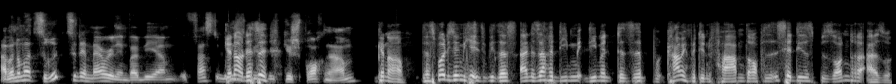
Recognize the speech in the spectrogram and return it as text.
Aber nochmal zurück zu der Marilyn, weil wir ja fast über genau, das ist, gesprochen haben. Genau, das wollte ich nämlich, das ist eine Sache, die, die mit, kam ich mit den Farben drauf. Das ist ja dieses Besondere, also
